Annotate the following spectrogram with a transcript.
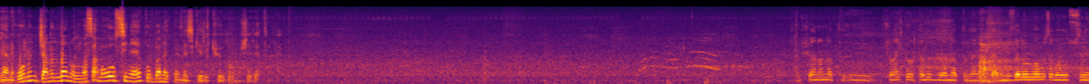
Yani onun canından olması ama o sineğe kurban etmemesi gerekiyordu onun şeriatında. Şu an anlattı, e, şu anki ortamımızda anlattığım yani canımızdan olmamız ama o sene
